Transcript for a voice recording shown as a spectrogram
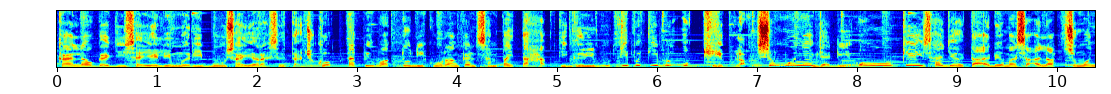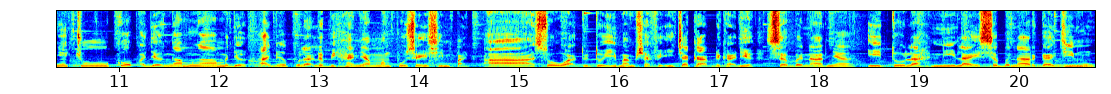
Kalau gaji saya 5,000 saya rasa tak cukup. Tapi waktu dikurangkan sampai tahap tahap 3000 tiba-tiba okey pula. Semuanya jadi okey saja. Tak ada masalah. Semuanya cukup aja. Ngam-ngam aja. Ada pula lebihan yang mampu saya simpan. Ah so waktu tu Imam Syafi'i cakap dekat dia sebenarnya itulah nilai sebenar gajimu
